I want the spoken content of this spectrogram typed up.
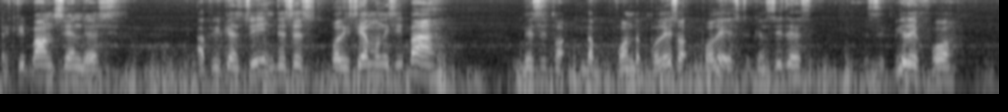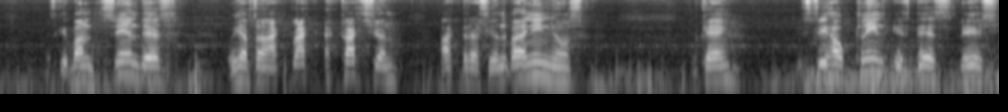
I keep on seeing this. As you can see, this is Policía Municipal. This is from the, from the police. Police, you can see this. This is beautiful. Let's keep on seeing this. We have some attract, attraction, atracciones para niños. Okay, you see how clean is this beach,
